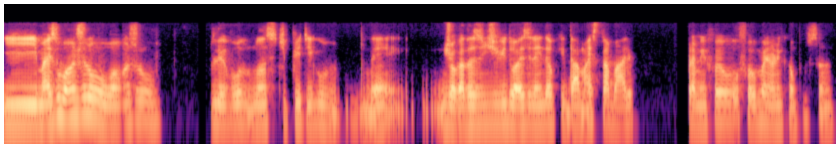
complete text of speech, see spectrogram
E, mas o Ângelo, o Ângelo levou lance de perigo né, em jogadas individuais, ele ainda é o que dá mais trabalho. Para mim foi o, foi o melhor em campo do Santos.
